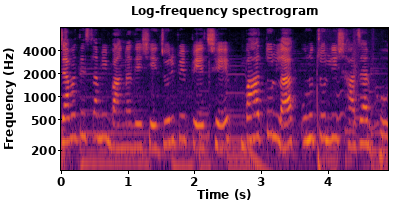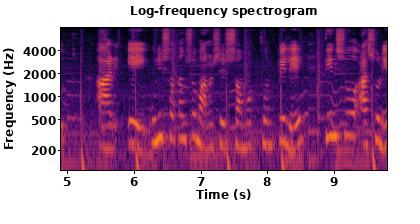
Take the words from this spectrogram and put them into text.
জামায়াতে ইসলামী বাংলাদেশ এই জরিপে পেয়েছে বাহাত্তর লাখ উনচল্লিশ হাজার ভোট। আর এই উনিশ শতাংশ মানুষের সমর্থন পেলে তিনশো আসনে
